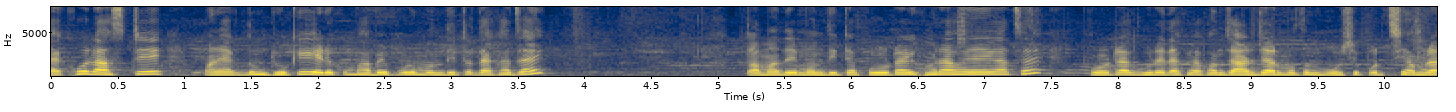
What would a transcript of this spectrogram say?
দেখো লাস্টে মানে একদম ঢুকে এরকমভাবে পুরো মন্দিরটা দেখা যায়। তো আমাদের মন্দিরটা পুরোটাই ঘোরা হয়ে গেছে। পুরোটা ঘুরে দেখো এখন যার যার মতন বসে পড়ছি আমরা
